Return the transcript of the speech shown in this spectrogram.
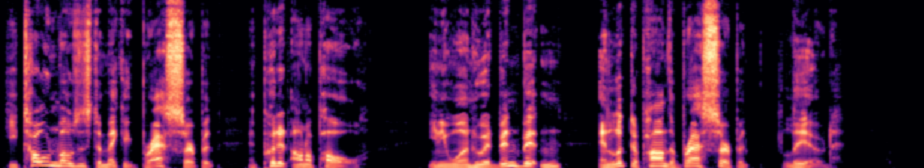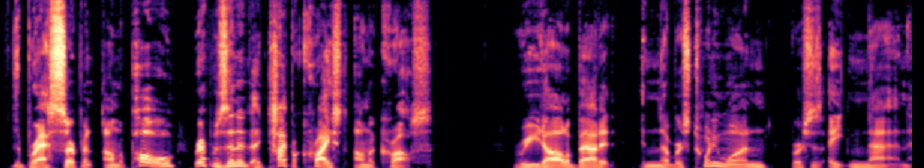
he told Moses to make a brass serpent and put it on a pole. Anyone who had been bitten and looked upon the brass serpent lived. The brass serpent on the pole represented a type of Christ on the cross. Read all about it in Numbers 21, verses 8 and 9.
